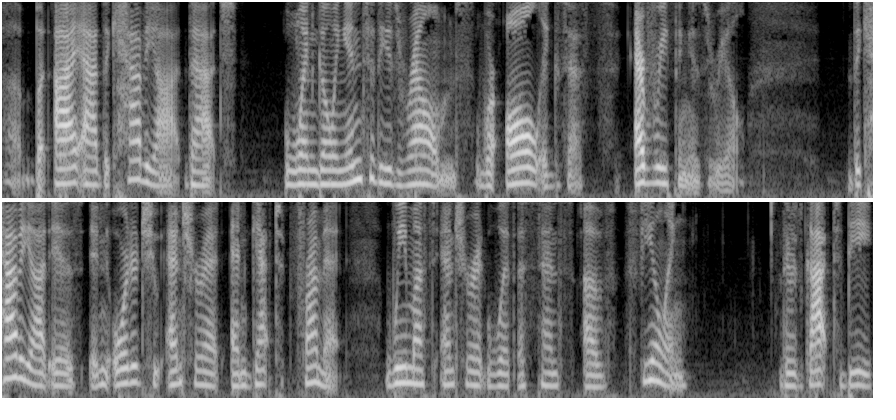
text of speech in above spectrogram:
Uh, but I add the caveat that when going into these realms where all exists, everything is real, the caveat is in order to enter it and get from it, we must enter it with a sense of feeling. There's got to be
